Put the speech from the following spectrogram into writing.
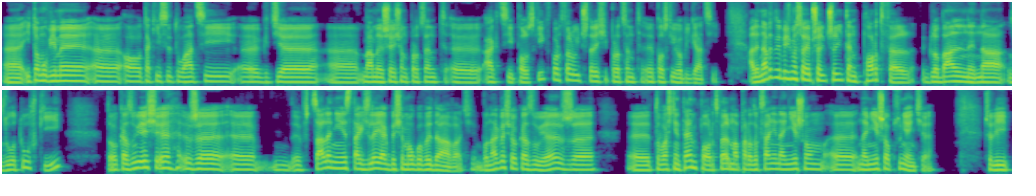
E, I to mówimy e, o takiej sytuacji, e, gdzie mamy 60% akcji polskich w portfelu i 40% polskich obligacji. Ale nawet gdybyśmy sobie przeliczyli ten portfel globalny na złotówki, to okazuje się, że wcale nie jest tak źle, jakby się mogło wydawać, bo nagle się okazuje, że to właśnie ten portfel ma paradoksalnie najmniejszą, najmniejsze obsunięcie. Czyli,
